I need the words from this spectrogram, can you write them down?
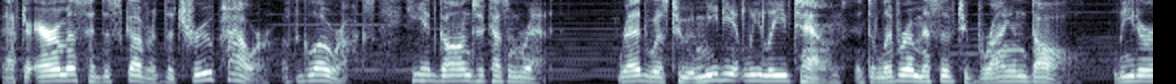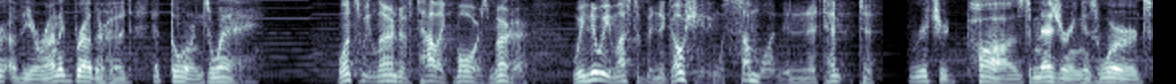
After Aramis had discovered the true power of the glow rocks, he had gone to Cousin Red. Red was to immediately leave town and deliver a missive to Brian Dahl, leader of the Aaronic Brotherhood at Thorn's Way. Once we learned of Talek Bor's murder, we knew he must have been negotiating with someone in an attempt to Richard paused, measuring his words.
